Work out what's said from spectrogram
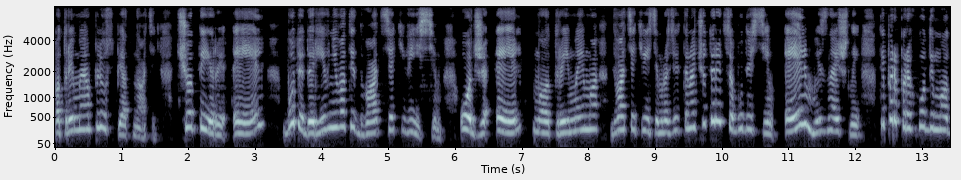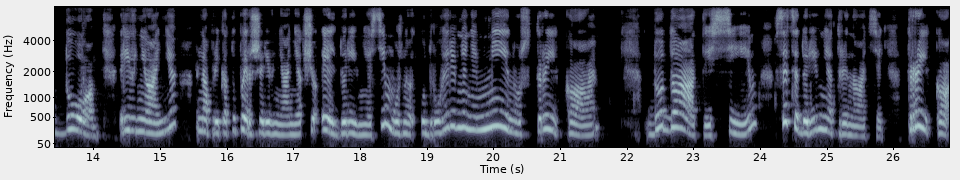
отримаємо плюс 15. 4L буде дорівнювати 28. Отже, L ми отримаємо 28 розділити на 4, це буде 7. L ми знайшли. Тепер переходимо до рівняння. Наприклад, у перше рівняння, якщо L дорівнює 7, можна у друге рівняння мінус 3К додати 7, все це дорівнює 13. 3К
